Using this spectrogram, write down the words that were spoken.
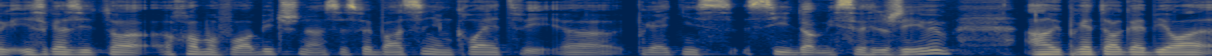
izrazito homofobična sa sve bacanjem kletvi, pretnji s sidom i sve živim, ali pre toga je bila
